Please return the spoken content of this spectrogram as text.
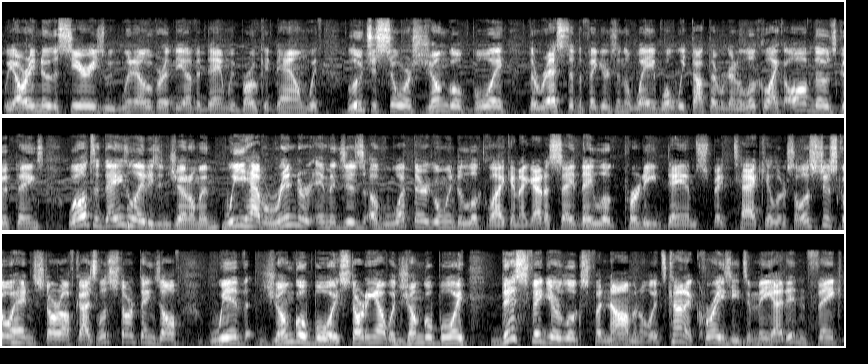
We already knew the series. We went over it the other day and we broke it down with Luchasaurus, Jungle Boy, the rest of the figures in the wave, what we thought they were going to look like, all of those good things. Well, today's, ladies and gentlemen, we have render images of what they're going to look like, and I gotta say, they look pretty damn spectacular. So let's just go ahead and start off, guys. Let's start things off with Jungle Boy. Starting out with Jungle Boy, this figure looks phenomenal. It's kind of crazy to me. I didn't think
